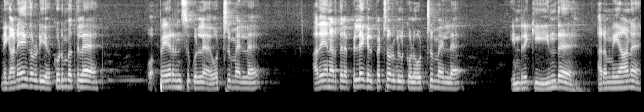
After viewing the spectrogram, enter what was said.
இன்றைக்கி அநேகருடைய குடும்பத்தில் பேரண்ட்ஸுக்குள்ள ஒற்றுமை இல்லை. அதே நேரத்தில் பிள்ளைகள் பெற்றோர்களுக்குள்ள ஒற்றுமை இல்லை. இன்றைக்கு இந்த அருமையான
